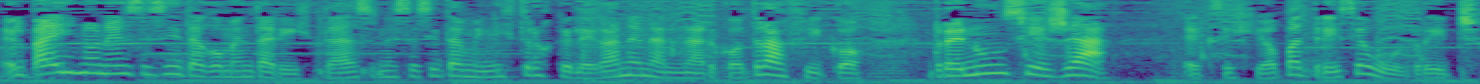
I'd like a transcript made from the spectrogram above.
El país no necesita comentaristas, necesita ministros que le ganen al narcotráfico. Renuncie ya, exigió Patricia Woolrich.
